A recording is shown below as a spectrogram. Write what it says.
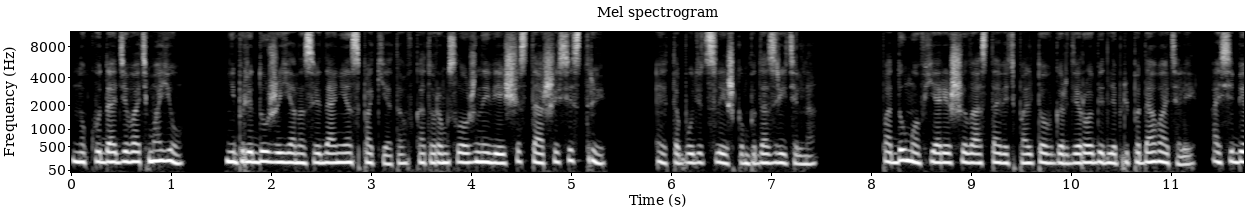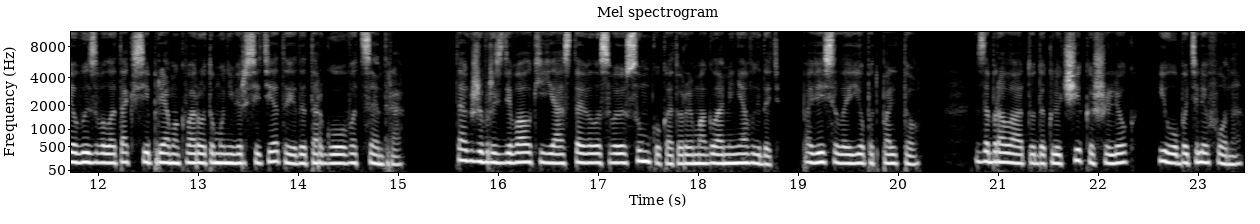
Но куда девать мою? Не приду же я на свидание с пакетом, в котором сложены вещи старшей сестры. Это будет слишком подозрительно. Подумав, я решила оставить пальто в гардеробе для преподавателей, а себе вызвала такси прямо к воротам университета и до торгового центра. Также в раздевалке я оставила свою сумку, которая могла меня выдать, повесила ее под пальто. Забрала оттуда ключи, кошелек и оба телефона.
